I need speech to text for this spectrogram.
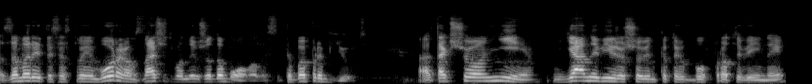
замиритися з твоїм ворогом, значить вони вже домовилися, тебе приб'ють. Так що ні, я не вірю, що він був проти війни.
